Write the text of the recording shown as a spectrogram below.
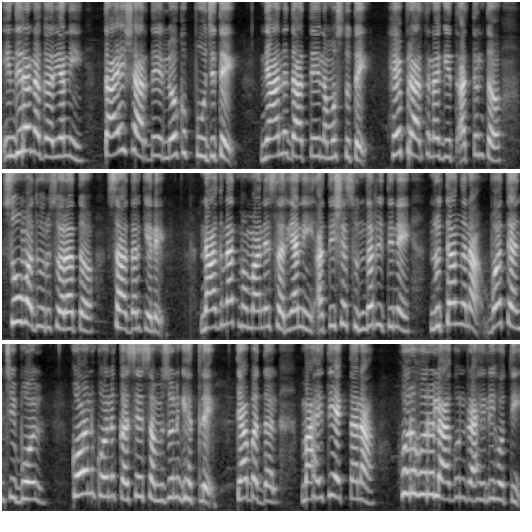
इंदिरानगर यांनी ताई शारदे लोकपूजिते ज्ञानदाते नमस्तुते. हे प्रार्थना गीत अत्यंत सुमधुर स्वरात सादर केले. नागनाथ ममाने सर यांनी अतिशय सुंदर रीतीने नृत्यांगना व त्यांची बोल कोण कोण कसे समजून घेतले त्याबद्दल माहिती ऐकताना हुरहुर लागून राहिली होती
